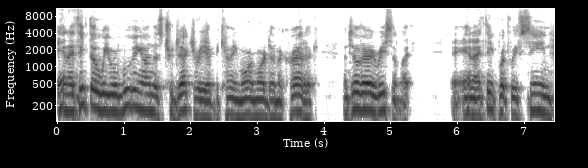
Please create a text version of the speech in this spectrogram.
and I think, though, we were moving on this trajectory of becoming more and more democratic until very recently. And I think what we've seen,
